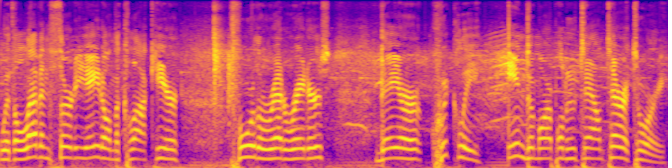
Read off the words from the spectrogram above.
with 11:38 on the clock here for the Red Raiders. They are quickly into Marple Newtown territory.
